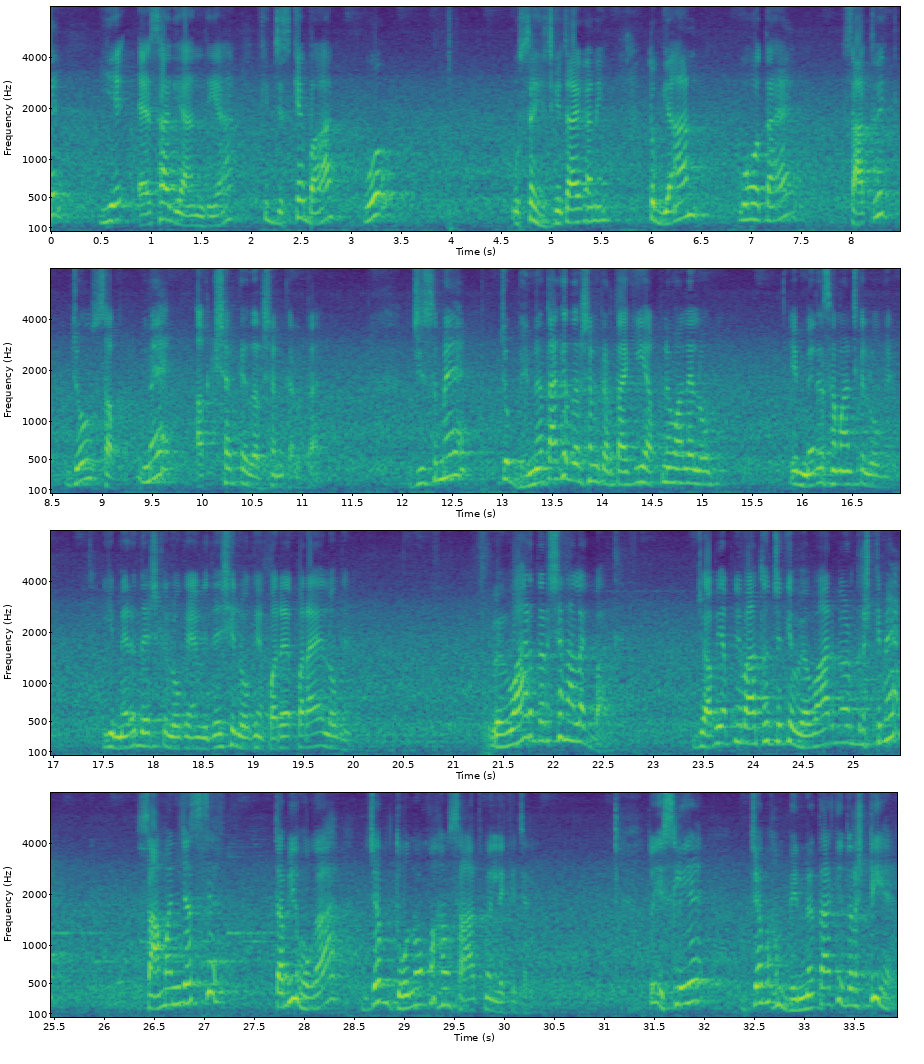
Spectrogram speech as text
ये ऐसा ज्ञान दिया कि जिसके बाद वो उससे हिचकिचाएगा नहीं। तो ज्ञान वो होता है सात्विक जो सब में अक्षर के दर्शन करता है जिसमें जो भिन्नता के दर्शन करता है कि ये अपने वाले लोग ये मेरे समाज के लोग हैं ये मेरे देश के लोग हैं विदेशी लोग हैं पर, पराए लोग हैं। व्यवहार दर्शन अलग बात है। जो अभी अपनी बात हो चुकी है व्यवहार में और दृष्टि में सामंजस्य तभी होगा जब दोनों को हम साथ में लेके चलें। तो इसलिए जब हम भिन्नता की दृष्टि है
